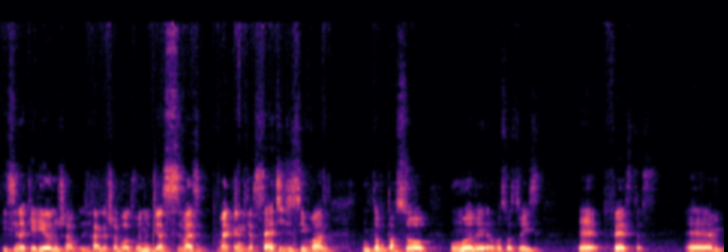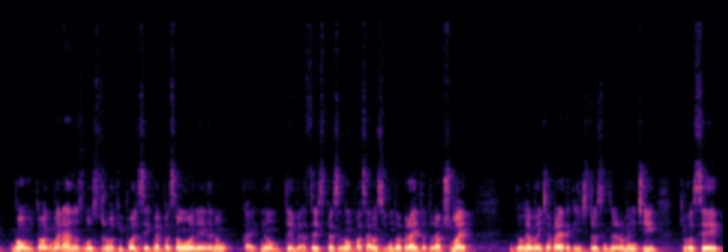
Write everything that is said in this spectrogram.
E se naquele ano Haga Shavuot foi no dia vai, vai cair no dia 7 de Sivan, então passou um ano e ainda não passou as três é, festas. É, bom, então a Gemara nos mostrou que pode ser que vai passar um ano e ainda não não teve as três festas não passaram segundo a Braita do Rav Shmaya. Então, realmente, a breta que a gente trouxe anteriormente, que você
